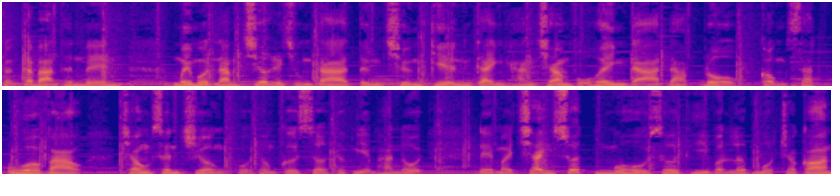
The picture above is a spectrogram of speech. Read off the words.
Vâng, các bạn thân mến, 11 năm trước thì chúng ta từng chứng kiến cảnh hàng trăm phụ huynh đã đạp đổ cổng sắt ùa vào trong sân trường phổ thông cơ sở thực nghiệm Hà Nội để mà tranh suất mua hồ sơ thi vào lớp 1 cho con.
